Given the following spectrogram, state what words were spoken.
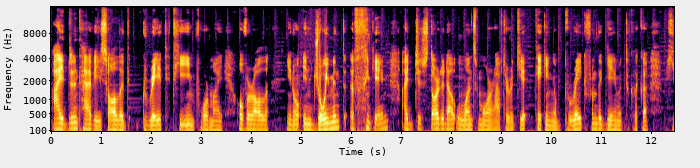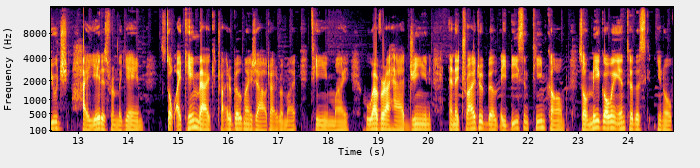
i didn't have a solid great team for my overall you know enjoyment of the game. I just started out once more after get, taking a break from the game. It took like a huge hiatus from the game. So I came back, tried to build my Xiao, tried to build my team, my whoever I had, Jean and I tried to build a decent team comp. So me going into this, you know,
